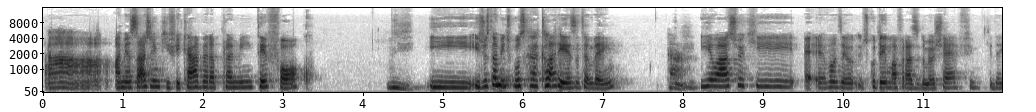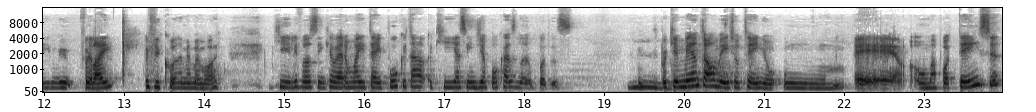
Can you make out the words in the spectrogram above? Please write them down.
a, a mensagem que ficava era para mim ter foco hum. e, e justamente buscar clareza também. Tá. E eu acho que, é, é, vamos dizer, eu escutei uma frase do meu chefe, que daí foi lá e ficou na minha memória, que ele falou assim, que eu era uma Itaipu que, tá, que acendia poucas lâmpadas. Hum. Porque mentalmente eu tenho um, é, uma potência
